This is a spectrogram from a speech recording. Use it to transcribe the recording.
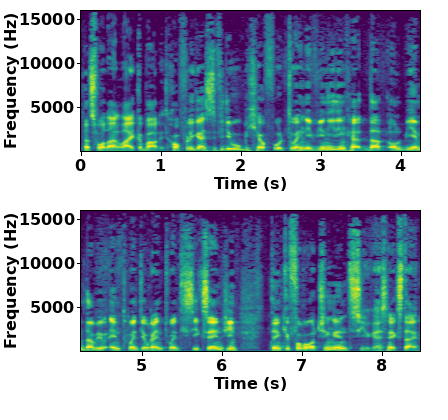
That's what I like about it. Hopefully guys the video will be helpful to any of you needing that on BMW N20 or N26 engine. Thank you for watching and see you guys next time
